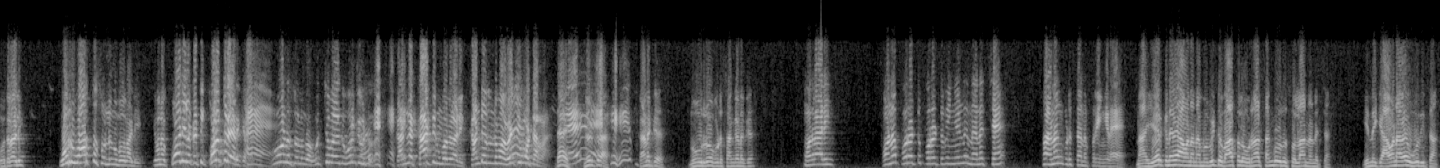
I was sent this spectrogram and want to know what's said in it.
முதலாளி ஒரு வார்த்தை சொல்லுங்க முதலாளி. இவனை கோடியில கட்டி குளத்துல இருக்க சொல்லுங்க. உச்சி வந்து உருட்டி விட்டு கண்ணை காட்டுங்க முதலாளி. கண்டு ரெண்டுமா வெட்டி போட்டுறேன். கணக்கு. நூறு ரூபா கொடு சங்கனுக்கு. முதலாளி பணம் புரட்டு புரட்டுவீங்கன்னு நினைச்சேன். பணம் கொடுத்து அனுப்புறீங்களே. நான் ஏற்கனவே அவனை நம்ம வீட்டு வாசல்ல ஒரு நாள் சங்கு ஊத சொல்லலாம்னு நினைச்சேன். இன்னைக்கு அவனாவே ஊதிட்டான்.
